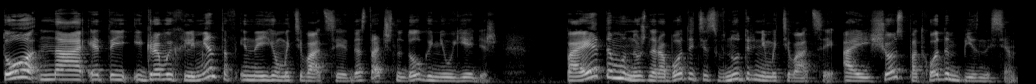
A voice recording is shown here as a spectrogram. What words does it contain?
то на этой игровых элементов и на ее мотивации достаточно долго не уедешь. Поэтому нужно работать и с внутренней мотивацией, а еще с подходом в бизнесе.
